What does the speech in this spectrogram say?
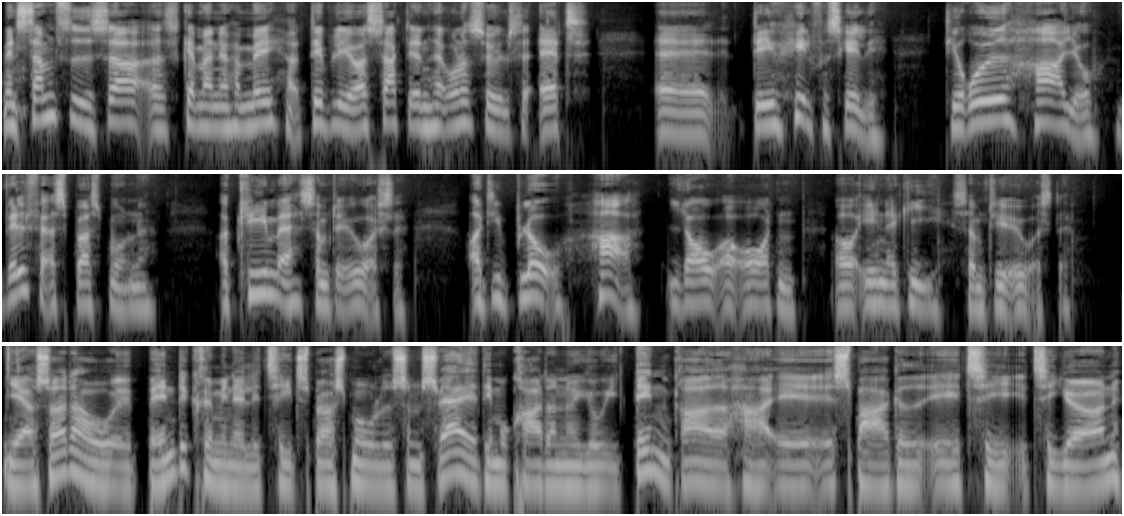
Men samtidig så øh, skal man jo have med, og det bliver også sagt i den her undersøgelse, at øh, det er jo helt forskelligt. De røde har jo velfærdsspørgsmålene og klima som det øverste, og de blå har lov og orden og energi som de øverste. Ja, og så er der jo øh, bandekriminalitetsspørgsmålet, som Sverigedemokraterne jo i den grad har øh, sparket øh, til, til hjørne.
